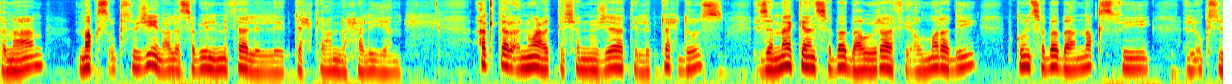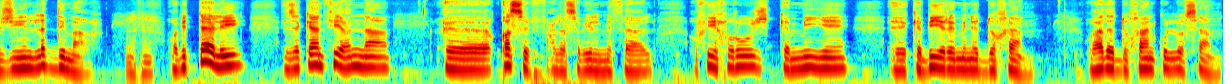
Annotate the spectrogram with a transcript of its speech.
تمام؟ نقص أكسجين على سبيل المثال اللي بتحكي عنه حاليا. أكثر أنواع التشنجات اللي بتحدث إذا ما كان سببها وراثي أو مرضي بكون سببها نقص في الأكسجين للدماغ. وبالتالي إذا كان في عنا آه، قصف على سبيل المثال وفي خروج كمية آه، كبيرة من الدخان وهذا الدخان كله سام.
